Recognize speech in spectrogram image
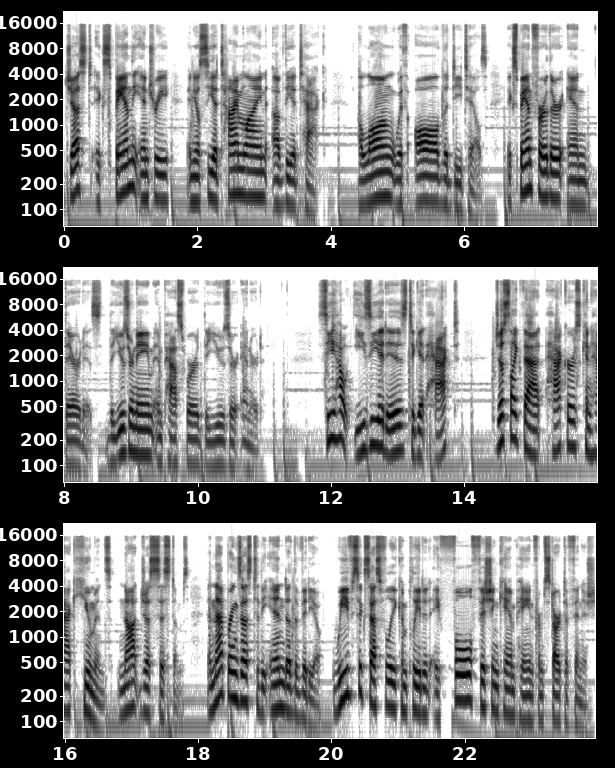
just expand the entry and you'll see a timeline of the attack, along with all the details. Expand further and there it is, the username and password the user entered. See how easy it is to get hacked? Just like that, hackers can hack humans, not just systems. And that brings us to the end of the video. We've successfully completed a full phishing campaign from start to finish.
